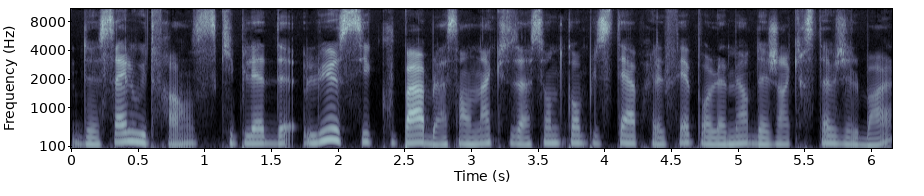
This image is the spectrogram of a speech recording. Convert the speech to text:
de Saint-Louis-de-France, qui plaide lui aussi coupable à son accusation de complicité après le fait pour le meurtre de Jean-Christophe Gilbert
